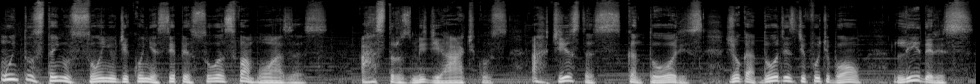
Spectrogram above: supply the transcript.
Muitos têm o sonho de conhecer pessoas famosas, astros midiáticos, artistas, cantores, jogadores de futebol, líderes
